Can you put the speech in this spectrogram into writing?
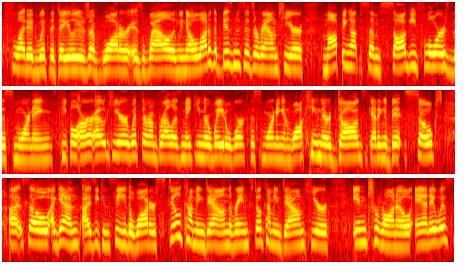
flooded with a deluge of water as well. And we know a lot of the businesses around here mopping up some soggy floors this morning. People are out here with their umbrellas making their way to work this morning and walking their dogs, getting a bit soaked. Uh, so so again, as you can see, the water's still coming down, the rain's still coming down here in Toronto, and it was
